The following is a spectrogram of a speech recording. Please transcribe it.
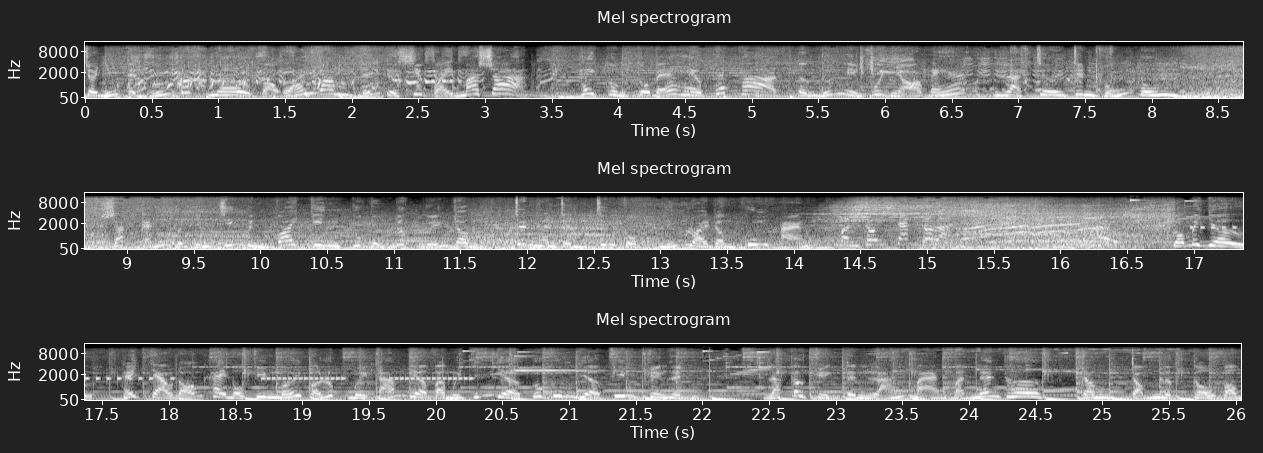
cho những tình huống bất ngờ và oái oăm đến từ siêu quậy Masha. Hãy cùng cô bé heo Peppa tận hưởng niềm vui nhỏ bé là chơi trên vũng bùn. Sát cánh với những chiến binh Viking của vùng đất luyện rồng trên hành trình chinh phục những loài rồng hung hãn. Mình không chắc đó là Còn bây giờ, hãy chào đón hai bộ phim mới vào lúc 18 giờ và 19 giờ của khung giờ phim truyền hình. Là câu chuyện tình lãng mạn và nên thơ trong trọng lực cầu vòng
